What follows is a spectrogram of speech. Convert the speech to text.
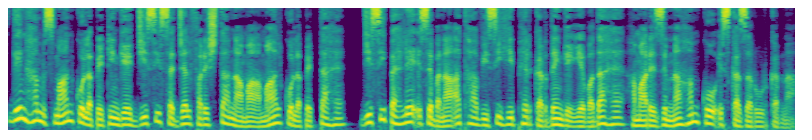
دن ہم اسمان کو لپیٹیں گے، جیسی سجل فرشتہ نامہ امال کو لپیٹتا ہے، جیسی پہلے اسے بنا تھا، ویسی ہی پھر کر دیں گے، یہ ودا ہے ہمارے ذمنہ ہم کو اس کا ضرور کرنا۔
